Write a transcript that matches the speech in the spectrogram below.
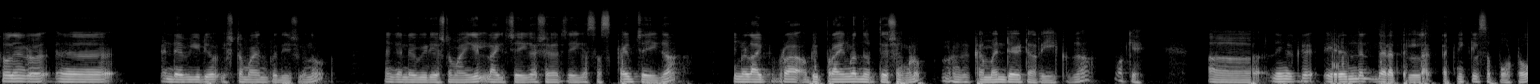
സോ നിങ്ങൾ എന്റെ വീഡിയോ ഇഷ്ടമായെന്ന് പ്രതീക്ഷിക്കുന്നു. നിങ്ങൾക്ക് എന്റെ വീഡിയോ ഇഷ്ടമായെങ്കിൽ ലൈക്ക് ചെയ്യുക ഷെയർ ചെയ്യുക സബ്സ്ക്രൈബ് ചെയ്യുക. നിങ്ങളുടെ അഭിപ്രായ അഭിപ്രായങ്ങളും നിർദ്ദേശങ്ങളും നിങ്ങൾക്ക് കമന്റായിട്ട് അറിയിക്കുക. ഓക്കെ നിങ്ങൾക്ക് ഏതെങ്കിലും തരത്തിലുള്ള ടെക്നിക്കൽ സപ്പോർട്ടോ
